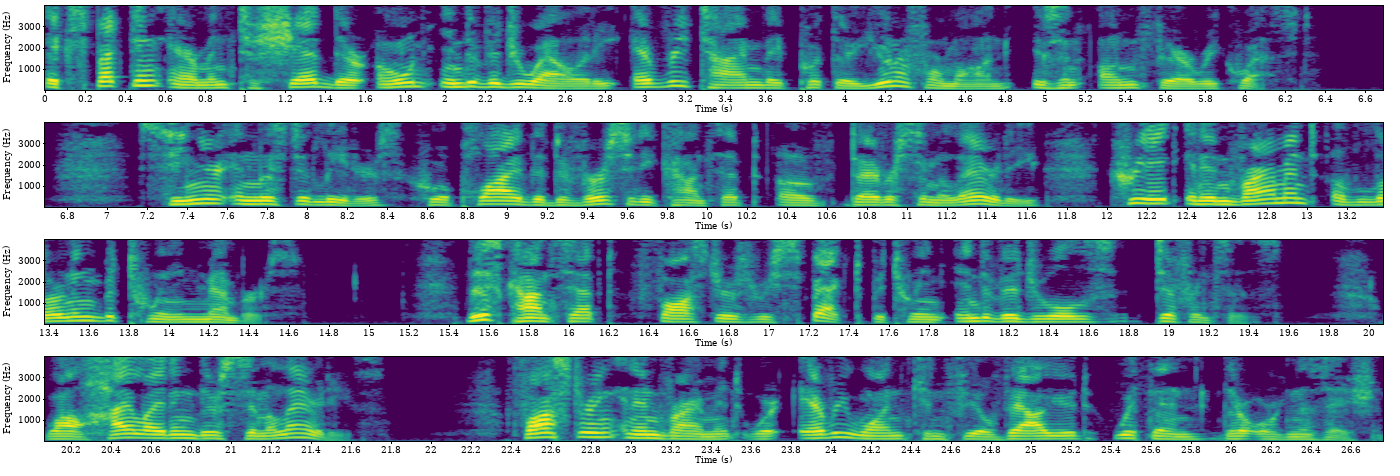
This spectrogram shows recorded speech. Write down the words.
expecting airmen to shed their own individuality every time they put their uniform on is an unfair request. Senior enlisted leaders who apply the diversity concept of diversimilarity create an environment of learning between members. This concept fosters respect between individuals' differences while highlighting their similarities, fostering an environment where everyone can feel valued within their organization.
